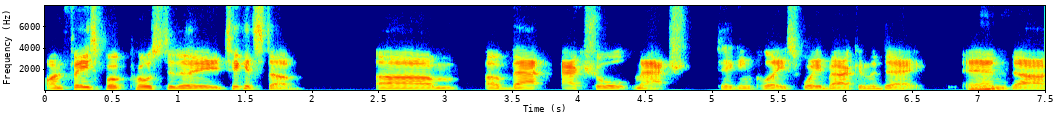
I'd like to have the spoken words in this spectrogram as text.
on Facebook posted a ticket stub um, of that actual match taking place way back in the day. Mm-hmm. And uh,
